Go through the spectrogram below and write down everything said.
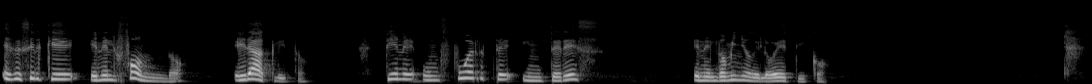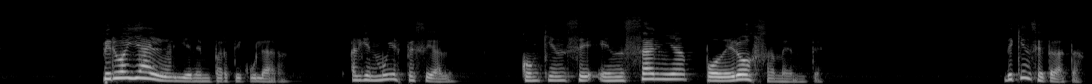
Es decir, que en el fondo Heráclito tiene un fuerte interés en el dominio de lo ético. Pero hay alguien en particular, alguien muy especial, con quien se ensaña poderosamente. ¿De quién se trata?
